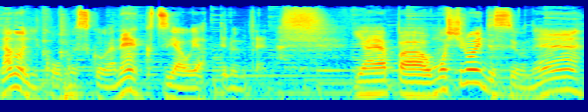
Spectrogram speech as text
なのにこう息子がね靴屋をやってるみたいな。いややっぱ面白いですよね。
